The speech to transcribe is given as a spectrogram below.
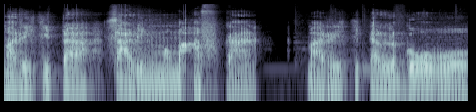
Mari kita saling memaafkan. Mari kita legowo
